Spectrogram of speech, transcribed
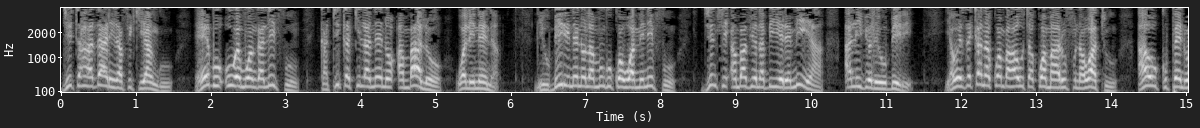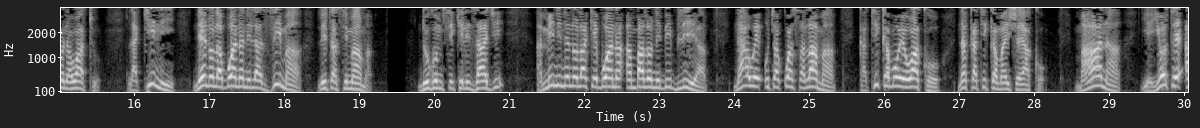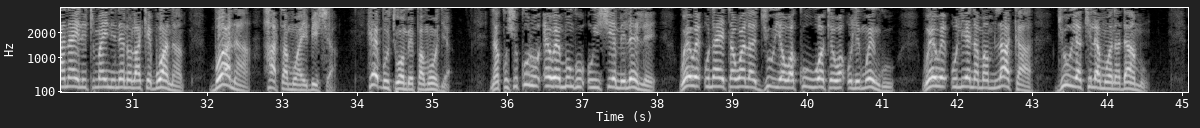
Jitahadhari rafiki yangu hebu uwe mwangalifu katika kila neno ambalo walinena. Lihubiri neno la mungu kwa uaminifu jinsi ambavyo nabii yeremia alivyolihubiri. Yawezekana kwamba hautakuwa maarufu na watu au kupendwa na watu lakini neno la bwana ni lazima litasimama. Ndugu msikilizaji amini neno lake bwana ambalo ni biblia nawe utakuwa salama katika moyo wako na katika maisha yako. Maana yeyote anayelitumaini neno lake bwana bwana hatamwaibisha. Hebu tuombe pamoja. Na kushukuru ewe mungu uishie milele wewe unayetawala juu ya wakuu wote wa ulimwengu wewe uliye na mamlaka juu ya kila mwanadamu.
